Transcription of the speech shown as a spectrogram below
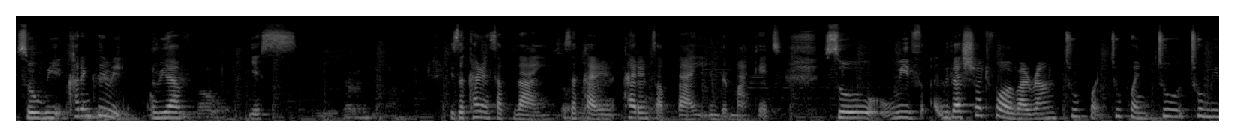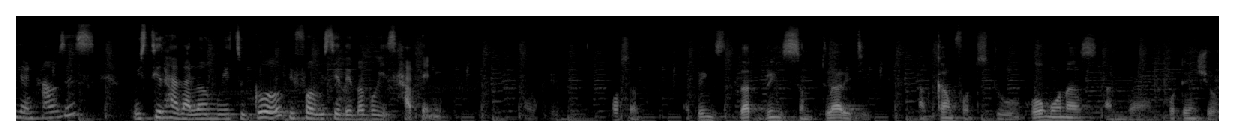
So we currently, we, we have, yes, is a current supply. It's a current, current supply in the market. So with, with a shortfall of around 2.2 2 million houses, we still have a long way to go before we see the bubble is happening. Okay, awesome. I think that brings some clarity and comfort to homeowners and uh, potential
